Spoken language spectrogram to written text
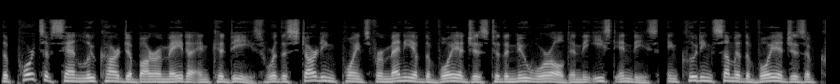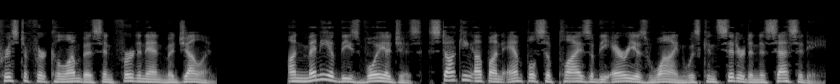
the ports of Sanlúcar de Barrameda and Cadiz were the starting points for many of the voyages to the New World and the East Indies, including some of the voyages of Christopher Columbus and Ferdinand Magellan. On many of these voyages, stocking up on ample supplies of the area's wine was considered a necessity.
